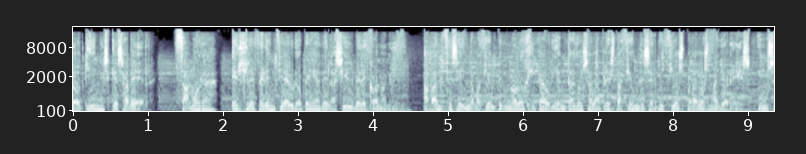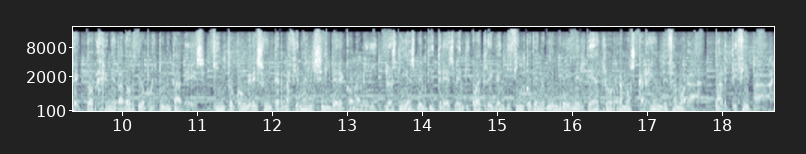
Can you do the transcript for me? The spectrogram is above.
Lo tienes que saber. Zamora es referencia europea de la Silver Economy. Avances e innovación tecnológica orientados a la prestación de servicios para los mayores. Un sector generador de oportunidades. Quinto Congreso Internacional Silver Economy. Los días 23, 24 y 25 de noviembre en el Teatro Ramos Carrión de Zamora. Participa.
